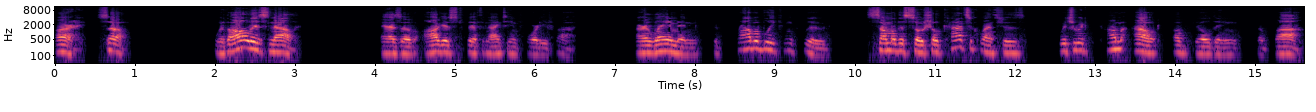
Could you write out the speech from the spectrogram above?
All right, so with all this knowledge as of August 5th, 1945, our layman could probably conclude some of the social consequences which would come out of building the bomb.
